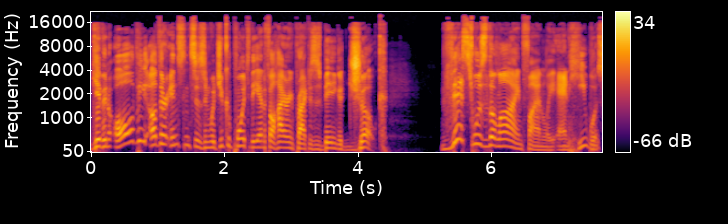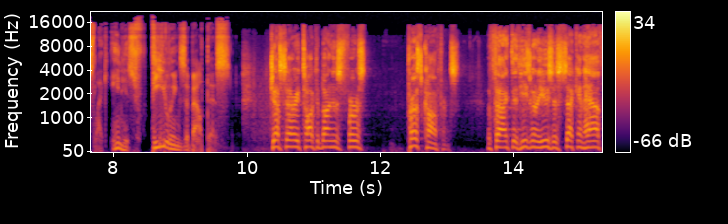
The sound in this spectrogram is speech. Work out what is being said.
given all the other instances in which you could point to the NFL hiring practice as being a joke, this was the line finally, and he was like in his feelings about this. Jeff Saturday talked about in his first press conference the fact that he's going to use his second half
